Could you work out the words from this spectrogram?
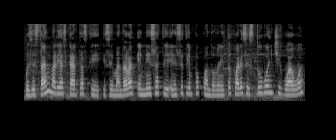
Pues están varias cartas que, se mandaban en, esa, en ese tiempo cuando Benito Juárez estuvo en Chihuahua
